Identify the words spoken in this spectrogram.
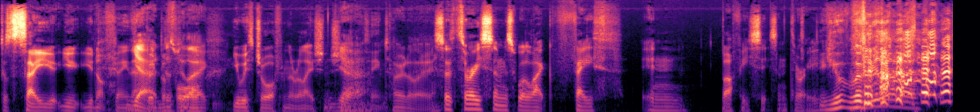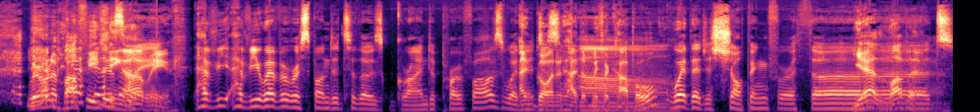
just say you, you, you're not feeling that Yeah, good just be before like- you withdraw from the relationship, Yeah, I think. totally. So threesomes were like Faith in Buffy season three. You, we're really on a, we're on a Buffy thing, aren't we? Have you have you ever responded to those Grindr profiles where they're And gone just and like- had them with a couple. where they're just shopping for a third? Yeah, love it.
